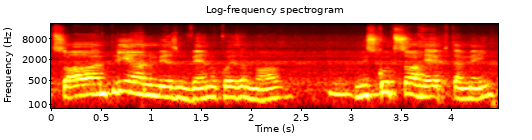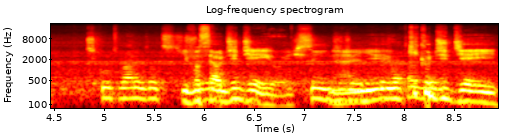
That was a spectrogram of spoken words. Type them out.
só ampliando mesmo, vendo coisa nova. Não escuto só rap também, escuto vários outros. E você é o DJ hoje. Sim, né? DJ E o que, que o. DJ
